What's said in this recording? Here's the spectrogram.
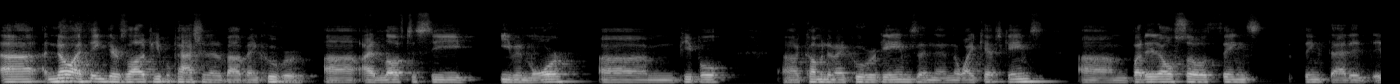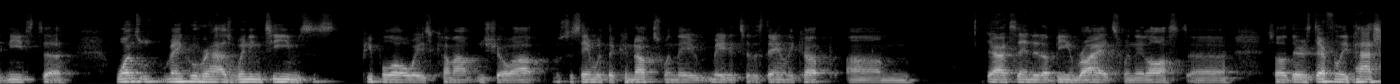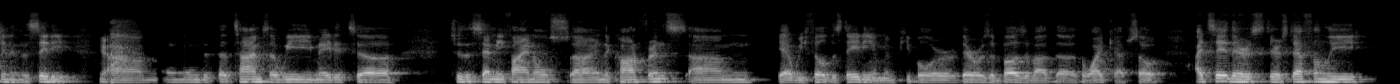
uh, no, I think there's a lot of people passionate about Vancouver. Uh, I'd love to see even more um, people uh, coming to Vancouver games and then the Whitecaps games. Um, but it also thinks think that it, it needs to once Vancouver has winning teams, people always come out and show up. It's the same with the Canucks when they made it to the Stanley Cup. Um, there actually ended up being riots when they lost. Uh, so there's definitely passion in the city. Yeah. Um, and the, the, times that we made it to to the semifinals uh, in the conference, um, yeah, we filled the stadium and people were there was a buzz about the the Whitecaps. So I'd say there's there's definitely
